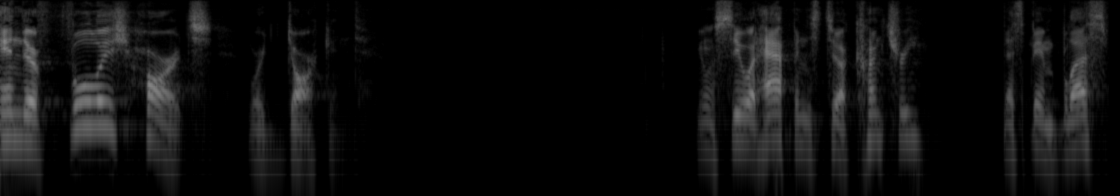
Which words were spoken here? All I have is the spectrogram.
and their foolish hearts were darkened. You want to see what happens to a country that's been blessed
